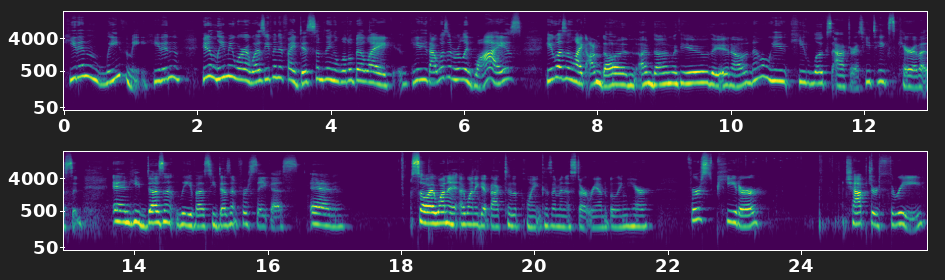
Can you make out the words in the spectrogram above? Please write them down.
He didn't leave me. He didn't he didn't leave me where I was even if I did something a little bit like, Katie, that wasn't really wise. He wasn't like, I'm done. I'm done with you. The, you know, no, he he looks after us. He takes care of us and and he doesn't leave us. He doesn't forsake us. And so I want to I want to get back to the point because I'm going to start rambling here. First Peter chapter 3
